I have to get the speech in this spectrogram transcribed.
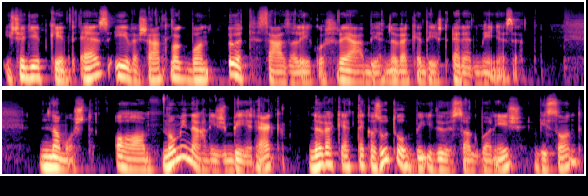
és egyébként ez éves átlagban 5%-os reálbér növekedést eredményezett. Na most, a nominális bérek növekedtek az utóbbi időszakban is, viszont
